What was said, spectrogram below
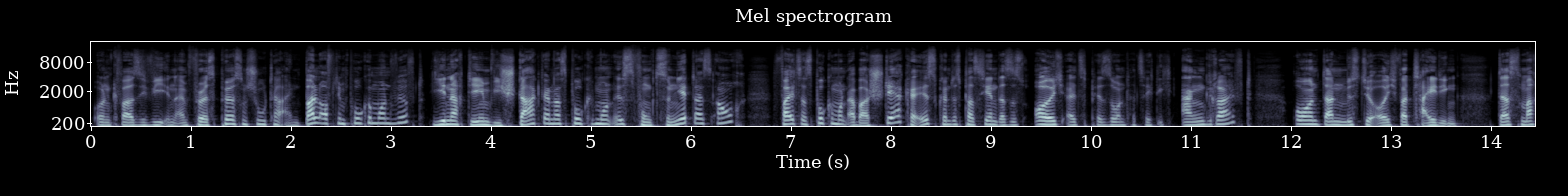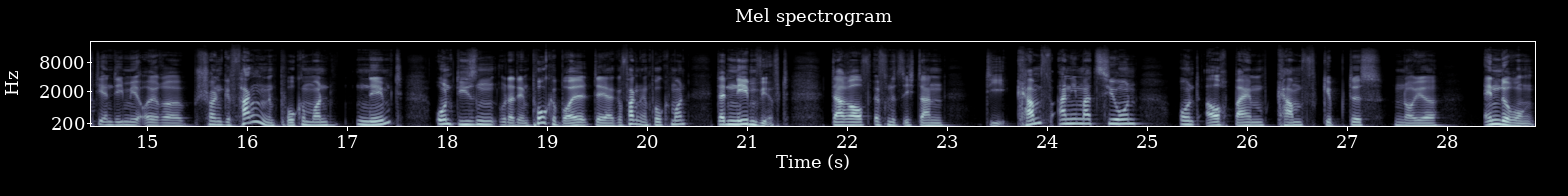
und quasi wie in einem First-Person-Shooter einen Ball auf den Pokémon wirft. Je nachdem, wie stark dann das Pokémon ist, funktioniert das auch. Falls das Pokémon aber stärker ist, könnte es passieren, dass es euch als Person tatsächlich angreift und dann müsst ihr euch verteidigen. Das macht ihr, indem ihr eure schon gefangenen Pokémon nehmt und diesen oder den Pokéball der gefangenen Pokémon daneben wirft. Darauf öffnet sich dann die Kampfanimation und auch beim Kampf gibt es neue Änderungen.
